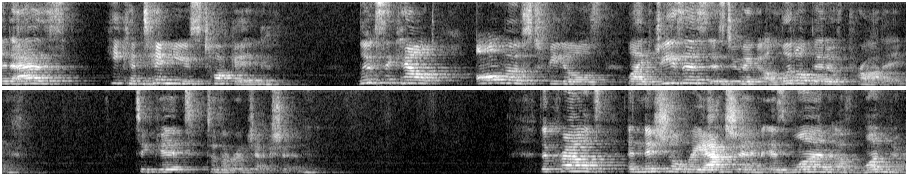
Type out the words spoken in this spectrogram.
And as he continues talking, Luke's account almost feels like Jesus is doing a little bit of prodding to get to the rejection. The crowd's initial reaction is one of wonder,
